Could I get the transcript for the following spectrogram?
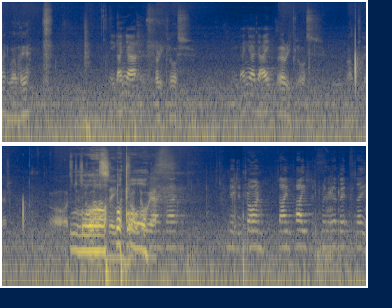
Certainly lined well here. Thì cảnh nha, Very close. thì cảnh nha chạy. Very close. Well played. Oh, it's just Whoa. got Seaman dropped away. Right, right. Need to try and same pace, just bring it in a bit, and see.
